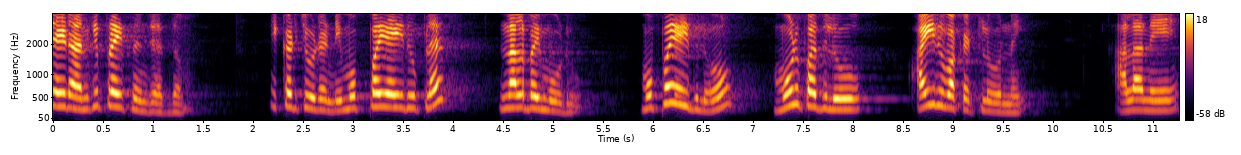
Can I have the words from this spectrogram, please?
చేయడానికి ప్రయత్నం చేద్దాం. ఇక్కడ చూడండి ముప్పై ఐదు ప్లస్ నలభై మూడు. ముప్పై ఐదులో మూడు పదులు ఐదు ఒకట్లు ఉన్నాయి. అలానే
